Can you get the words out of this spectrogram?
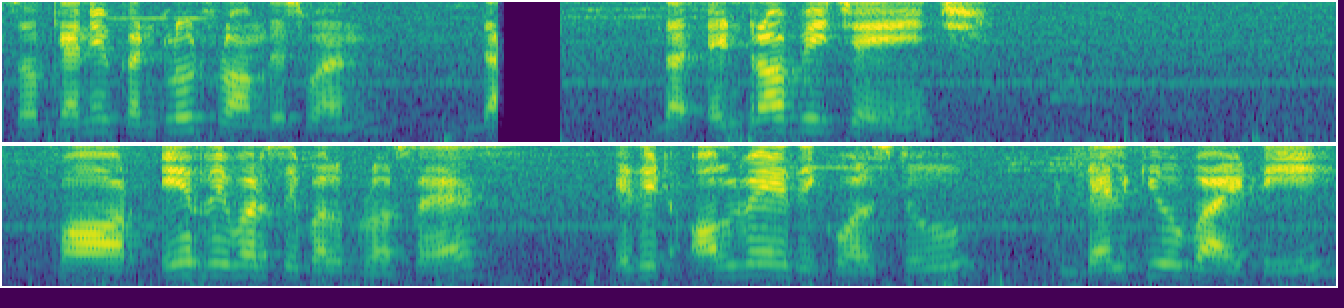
So can you conclude from this one that the entropy change for irreversible process is it always equals to del q by t?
